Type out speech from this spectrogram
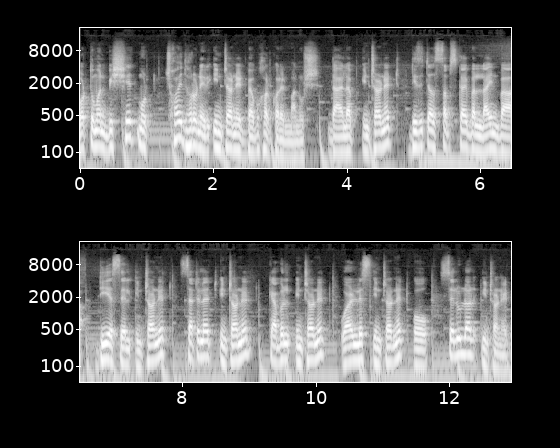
বর্তমান বিশ্বে মোট ছয় ধরনের ইন্টারনেট ব্যবহার করেন মানুষ। Dial up internet, digital subscriber line বা DSL internet, satellite internet, cable internet wireless internet ও সেলুলার ইন্টারনেট।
